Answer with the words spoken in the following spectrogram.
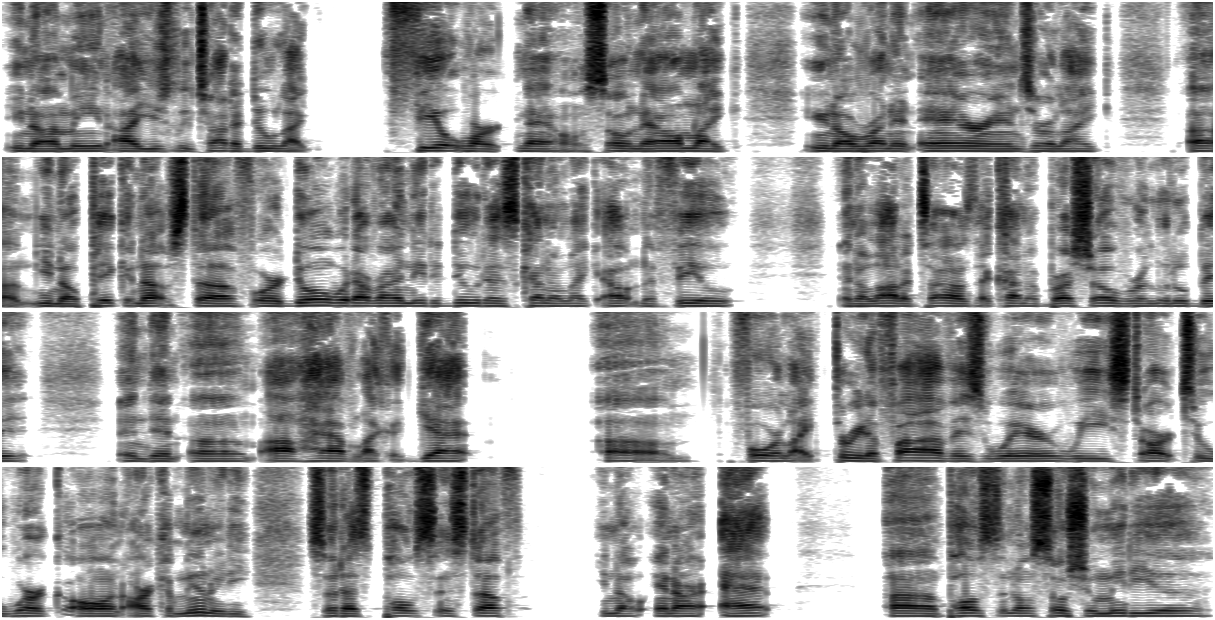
you know what I mean? I usually try to do like field work now. So now I'm like, you know, running errands or like, um, you know, picking up stuff or doing whatever I need to do that's kind of like out in the field. And a lot of times that kind of brush over a little bit. And then um, I'll have like a gap um, for like three to five is where we start to work on our community. So that's posting stuff, you know, in our app uh, posting on social media,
